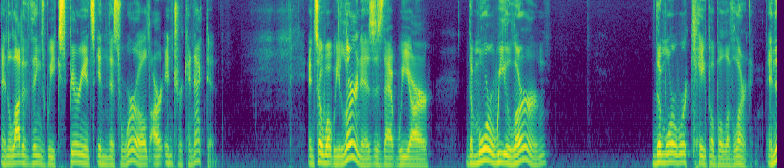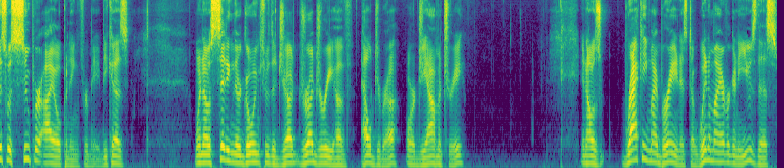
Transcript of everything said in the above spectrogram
and a lot of the things we experience in this world are interconnected. And so what we learn is is that we are the more we learn, the more we're capable of learning. And this was super eye-opening for me because when I was sitting there going through the drudgery of algebra or geometry, and I was racking my brain as to when am I ever going to use this,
